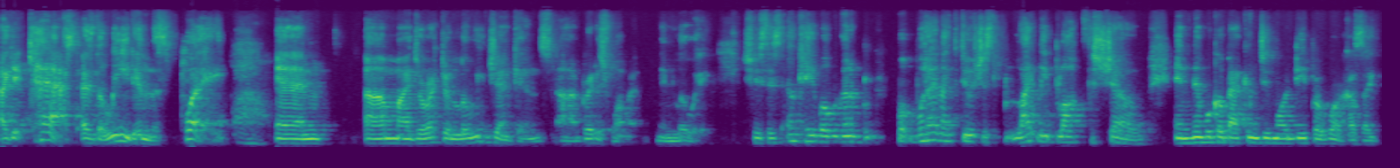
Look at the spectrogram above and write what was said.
I get cast as the lead in this play, wow. and um, my director, Louie Jenkins, a British woman named Louie, she says, okay, well, we're going to, what I'd like to do is just lightly block the show and then we'll go back and do more deeper work. I was like,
